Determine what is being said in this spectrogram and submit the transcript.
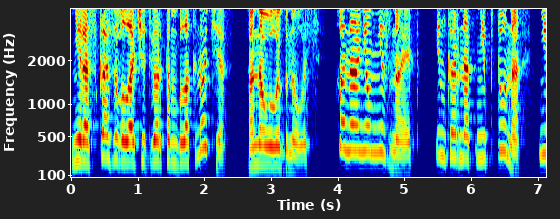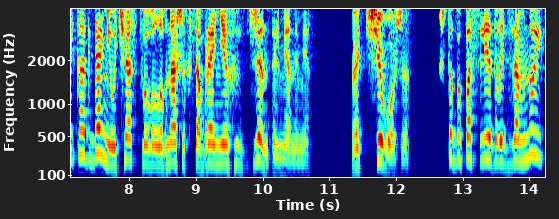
не рассказывала о четвертом блокноте? Она улыбнулась. Она о нем не знает. Инкарнат Нептуна никогда не участвовала в наших собраниях с джентльменами. Отчего же? Чтобы последовать за мной,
